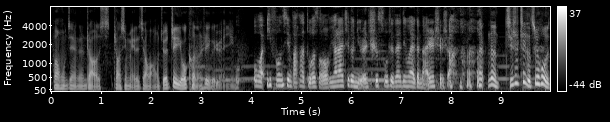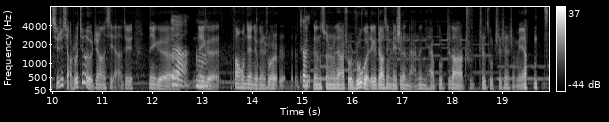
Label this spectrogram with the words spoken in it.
方鸿渐跟赵赵新梅的交往。我觉得这有可能是一个原因。哇，一封信把他夺走，原来这个女人吃醋是在另外一个男人身上。那那其实这个最后其实小说就有这样写啊，这那个对啊嗯那个方鸿渐就跟说跟跟孙柔嘉说，如果这个赵新梅是个男的，你还不知道吃吃醋吃成什么样子。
